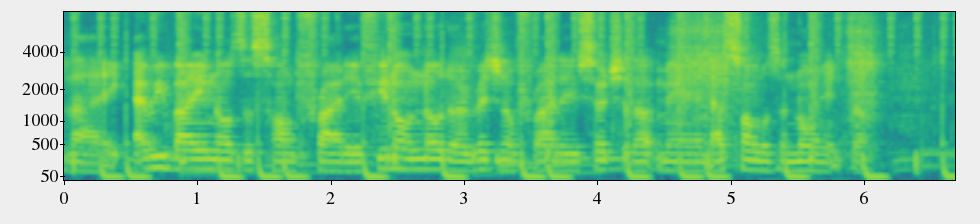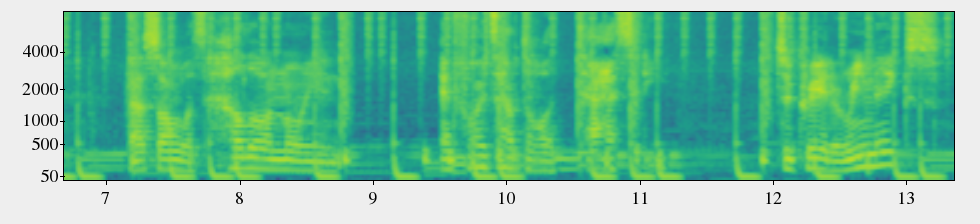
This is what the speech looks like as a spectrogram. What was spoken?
Like everybody knows the song Friday. If you don't know the original Friday, search it up, man. That song was annoying, bro. That song was hella annoying. And for it to have the audacity to create a remix,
